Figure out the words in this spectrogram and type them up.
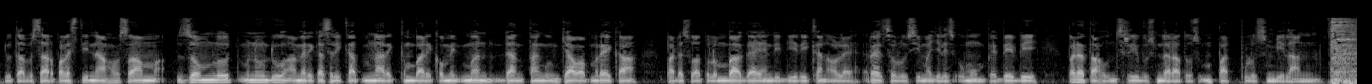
Duta Besar Palestina Hossam Zomlut menuduh Amerika Serikat menarik kembali komitmen dan tanggung jawab mereka pada suatu lembaga yang didirikan oleh Resolusi Majelis Umum PBB pada tahun 1949.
